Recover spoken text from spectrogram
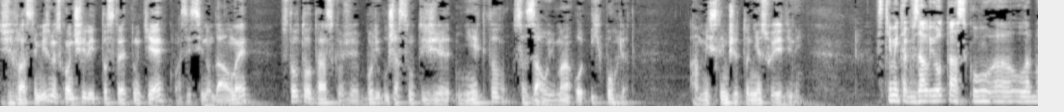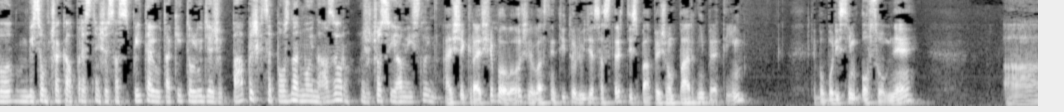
Že vlastne my sme skončili to stretnutie, kvázi synodálne, s touto otázkou, že boli úžasnutí, že niekto sa zaujíma o ich pohľad. A myslím, že to nie sú jediní ste mi tak vzali otázku, e, lebo by som čakal presne, že sa spýtajú takíto ľudia, že pápež chce poznať môj názor, že čo si ja myslím. A ešte krajšie bolo, že vlastne títo ľudia sa stretli s pápežom pár dní predtým, lebo boli s ním osobne a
